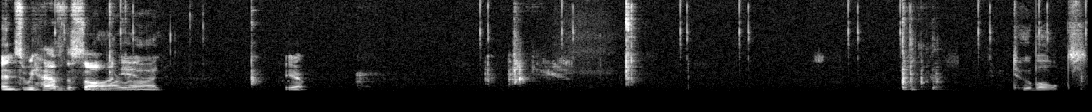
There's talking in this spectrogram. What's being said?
and so we have the saw in. rod. Yep. Two bolts.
